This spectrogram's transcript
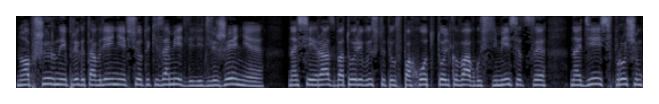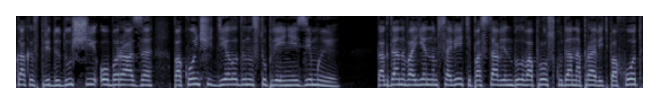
Но обширные приготовления все-таки замедлили движение. На сей раз Батори выступил в поход только в августе месяце, надеясь, впрочем, как и в предыдущие оба раза, покончить дело до наступления зимы. Когда на военном совете поставлен был вопрос, куда направить поход,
